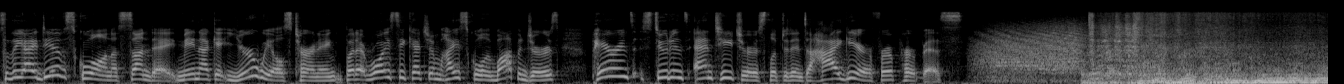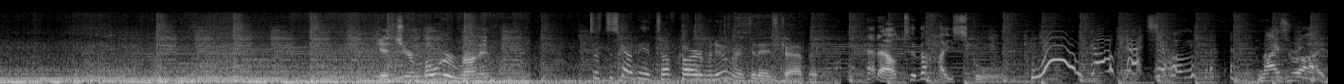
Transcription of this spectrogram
So the idea of school on a Sunday may not get your wheels turning, but at Roy C. Ketcham High School in Wappingers, parents, students, and teachers slipped it into high gear for a purpose. Get your motor running. This, this got to be a tough car to maneuver in today's traffic. Head out to the high school. Woo! Go catch 'em! Nice ride.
